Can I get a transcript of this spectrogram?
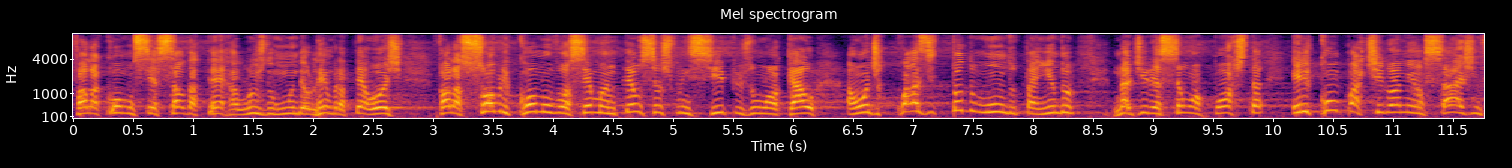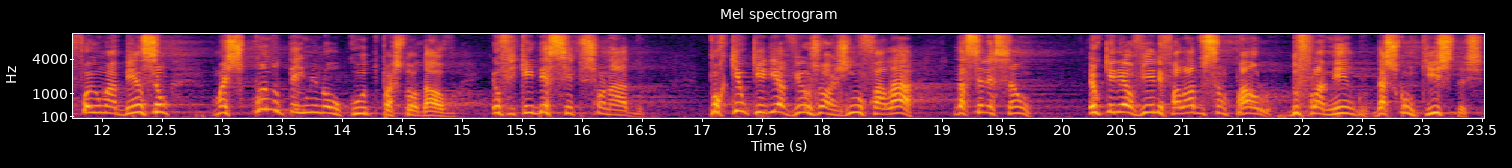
fala como ser sal da terra, luz do mundo, eu lembro até hoje. Fala sobre como você manter os seus princípios num local onde quase todo mundo está indo na direção oposta. Ele compartilhou a mensagem, foi uma bênção, mas quando terminou o culto, pastor Dalvo, eu fiquei decepcionado, porque eu queria ver o Jorginho falar da seleção. Eu queria ouvir ele falar do São Paulo, do Flamengo, das conquistas.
